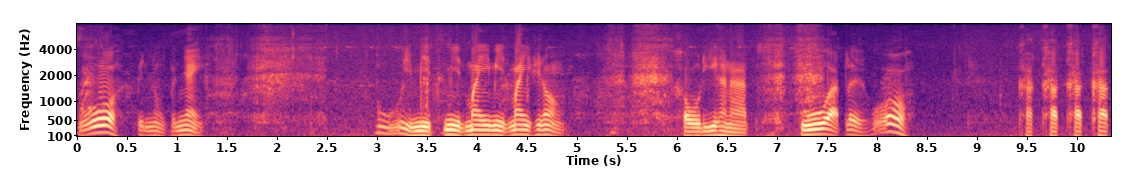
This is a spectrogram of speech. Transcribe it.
โอ้เป็นหนุ่งเป็นใหญ่โอ้ยมีดมีดไม้มีดไม้พี่น้อง เขาดีขนาดจวดเลย โอ้คักคักคักคัก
